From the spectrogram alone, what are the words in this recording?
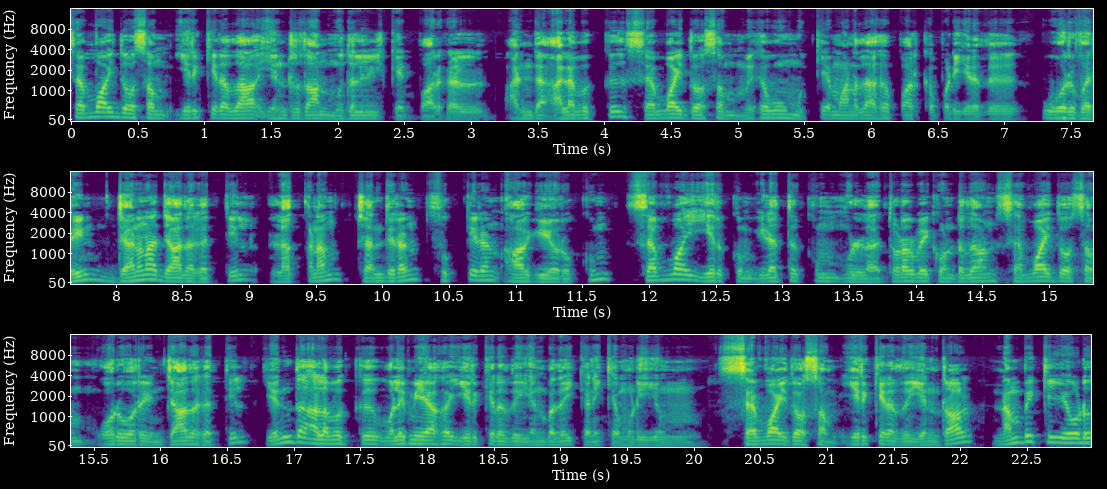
செவ்வாய் தோஷம் இருக்கிறதா என்றுதான் முதலில் கேட்பார்கள். அந்த அளவுக்கு செவ்வாய் தோஷம் மிகவும் முக்கியமானதாக பார்க்கப்படுகிறது. ஒருவரின் ஜனன ஜாதகத்தில் லக்னம் சந்திரன் சுக்கிரன் ஆகியோருக்கும் செவ்வாய் இருக்கும் இடத்துக்கும் உள்ள தொடர்பை கொண்டுதான் செவ்வாய் தோஷம் ஒருவரின் ஜாதகத்தில் எந்த அளவுக்கு வலிமையாக இருக்கிறது என்பதை கணிக்க முடியும்? செவ்வாய் தோஷம் இருக்கிறது என்றால் நம்பிக்கையோடு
